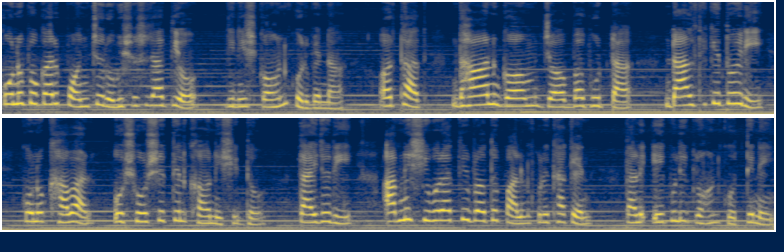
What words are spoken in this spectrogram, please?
কোনো প্রকার পঞ্চ রবিশস্য জাতীয় জিনিস গ্রহণ করবেন না। অর্থাৎ ধান, গম জব বা ভুট্টা, ডাল থেকে তৈরি কোনো খাবার ও সর্ষের তেল খাওয়া নিষিদ্ধ। তাই যদি আপনি শিবরাত্রি ব্রত পালন করে থাকেন, তাহলে এগুলি গ্রহণ করতে নেই।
